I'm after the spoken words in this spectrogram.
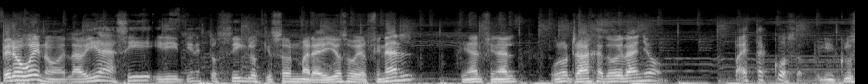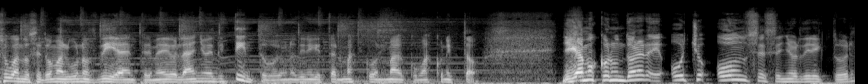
Pero bueno, la vida es así y tiene estos ciclos que son maravillosos porque al final, final, final, uno trabaja todo el año para estas cosas. Porque incluso cuando se toma algunos días entre medio del año es distinto, porque uno tiene que estar más, con, más, más conectado. Llegamos con un dólar de 8.11, señor director.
